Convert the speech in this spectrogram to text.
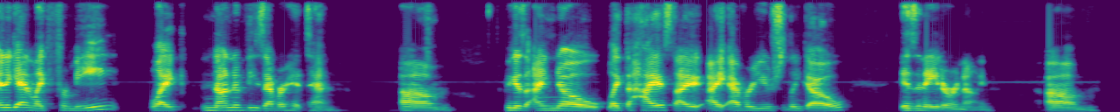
and again, like for me, like none of these ever hit ten. Um, because I know like the highest I I ever usually go is an eight or a nine. Um,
